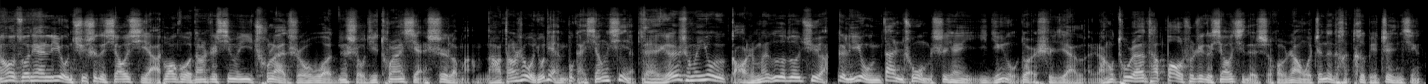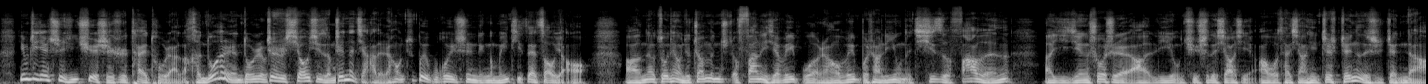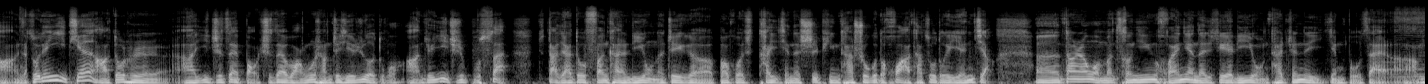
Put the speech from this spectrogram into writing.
然后昨天李勇去世的消息啊，包括我当时新闻一出来的时候，我那手机突然显示了嘛，然后当时我有点不敢相信，哪个什么又搞什么恶作剧啊？这个李勇淡出我们视线已经有段时间了，然后突然他爆出这个消息的时候，让我真的很特别震惊，因为这件事情确实是太突然了，很多的人都认为这是消息怎么真的假的，然后会不会是那个媒体在造谣啊？那昨天我就专门翻了一些微博，然后微博上李勇的妻子发文啊，已经说是啊李咏去世的消息啊，我才相信这真的是真的啊！昨天一天啊都。是啊，一直在保持在网络上这些热度啊，就一直不散。大家都翻看李咏的这个，包括他以前的视频，他说过的话，他做的演讲。呃，当然我们曾经怀念的这些李咏，他真的已经不在了啊。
